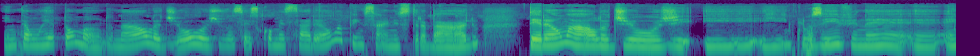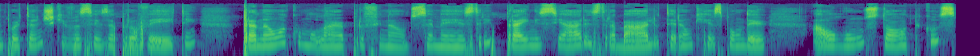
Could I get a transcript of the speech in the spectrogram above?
Então, retomando, na aula de hoje, vocês começarão a pensar nesse trabalho, terão a aula de hoje e, e inclusive, né, é, é importante que vocês aproveitem para não acumular para o final do semestre. Para iniciar esse trabalho, terão que responder a alguns tópicos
